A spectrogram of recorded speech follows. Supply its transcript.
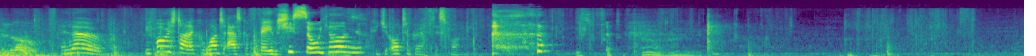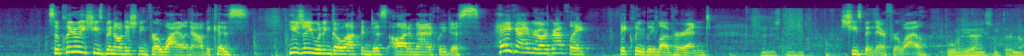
Hello. Hello. Before we start, I could want to ask a favor. She's so young. Could you autograph this for me? So clearly she's been auditioning for a while now because usually you wouldn't go up and just automatically just, hey, can I have your autograph? Like, they clearly love her and You understand? she's been there for a while. På Lea is sånt där.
